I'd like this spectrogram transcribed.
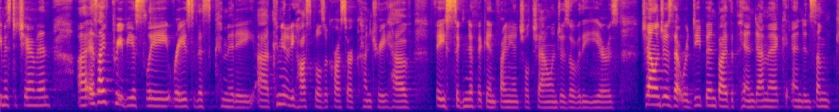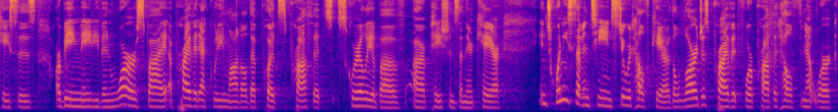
you, Mr. Chairman. Uh, As I've previously raised in this committee, uh, community hospitals across our country have faced significant financial challenges over the years, challenges that were deepened by the pandemic and in some cases are being made even worse by a private equity model that puts profits squarely above our patients and their care. In 2017, Steward Healthcare, the largest private for-profit health network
